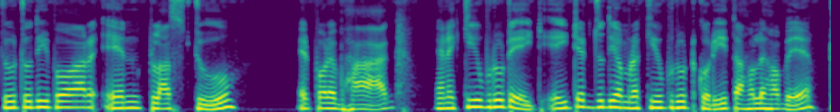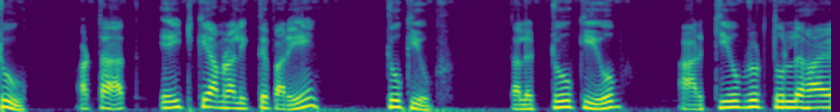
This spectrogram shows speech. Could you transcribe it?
two to the power N plus two এরপরে ভাগ, এখানে কিউব রুট এইট এইটের যদি আমরা কিউব রুট করি, তাহলে হবে টু অর্থাৎ এইটকে আমরা লিখতে পারি টু কিউব তাহলে টু কিউব আর কিউব রুট তুললে হয়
